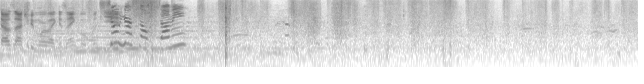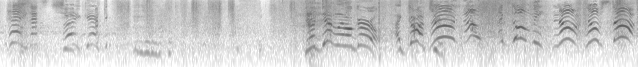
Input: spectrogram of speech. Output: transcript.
that was actually more like his ankle, but yeah. Show yourself, dummy! Hey, that's Hey, you can't get You're a dead little girl! I got you! No, no! Let go of me! No, no, stop!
